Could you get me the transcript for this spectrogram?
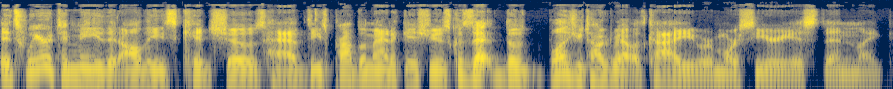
it's weird to me that all these kids shows have these problematic issues because that the ones you talked about with Caillou are more serious than like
